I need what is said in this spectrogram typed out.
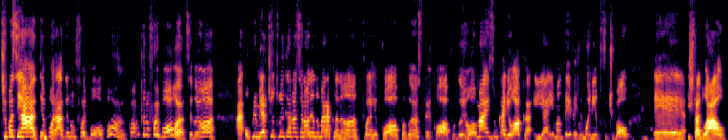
Tipo assim, ah, a temporada não foi boa. Porra, como que não foi boa? Você ganhou o primeiro título internacional dentro do Maracanã, que foi a Recopa, ganhou a Supercopa, ganhou mais um Carioca e aí manteve a hegemonia do futebol é, estadual.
